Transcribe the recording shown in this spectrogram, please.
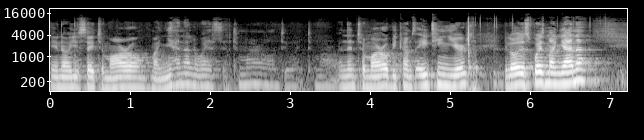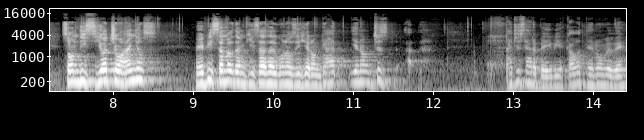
You know, you say tomorrow, mañana lo voy a hacer, tomorrow I'll do it, tomorrow. And then tomorrow becomes 18 years. Y luego después mañana son 18 años. Maybe some of them, quizás algunos dijeron, God, you know, just, I just had a baby, acabo de tener un bebé.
